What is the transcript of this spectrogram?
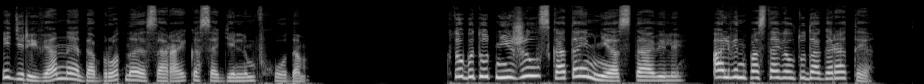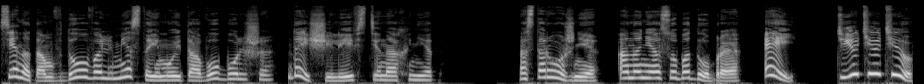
и деревянная добротная сарайка с отдельным входом. Кто бы тут ни жил, скота им не оставили. Альвин поставил туда гороте, Сена там вдоволь, места ему и того больше, да и щелей в стенах нет. «Осторожнее, она не особо добрая. Эй! Тью-тью-тью!»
